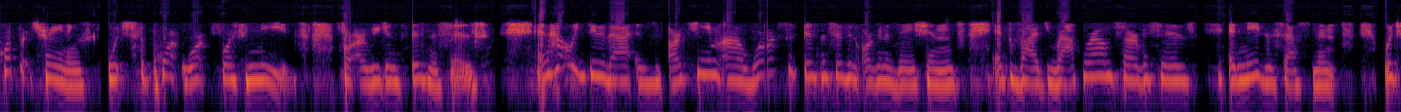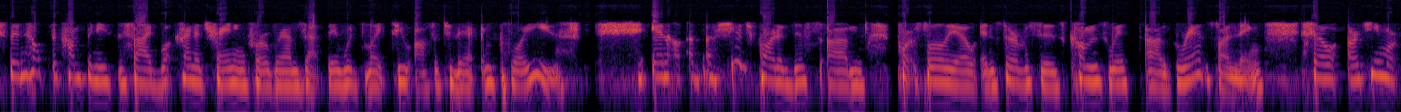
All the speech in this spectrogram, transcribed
corporate trainings which support workforce needs for our region's businesses. And how we do that is our team uh, works with businesses and organizations It provides wraparound services and needs assessments, which then help the companies decide what kind of training programs that they would like to offer to their employees. And a, a huge part of this um, portfolio and services comes with uh, grant funding. So our team works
